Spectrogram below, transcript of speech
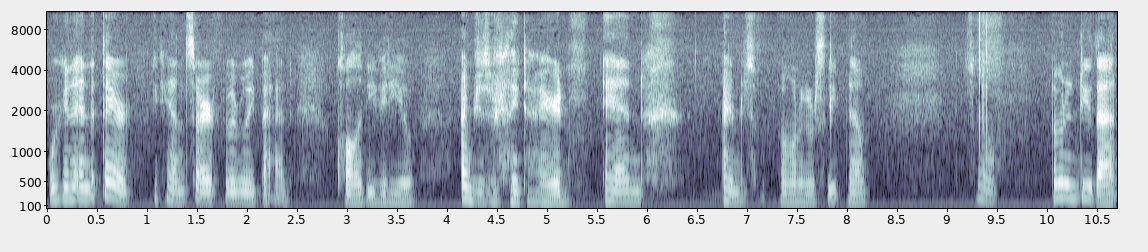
we're going to end it there. Again, sorry for the really bad quality video. I'm just really tired, and I'm just, I want to go to sleep now. So, I'm going to do that.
